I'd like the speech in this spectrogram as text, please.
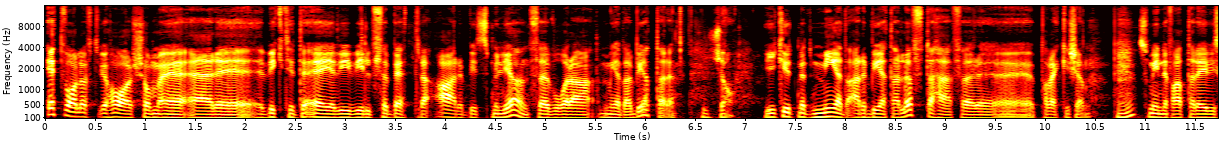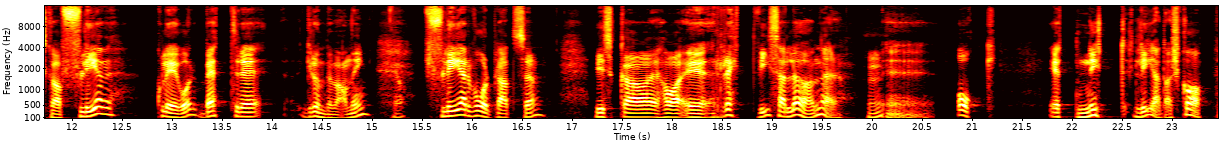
Ett vallöfte vi har som är, är eh, viktigt det är att vi vill förbättra arbetsmiljön för våra medarbetare. Ja. Vi gick ut med ett medarbetarlöfte här för eh, ett par veckor sedan Mm. som innefattade att vi ska ha fler kollegor, bättre grundbemanning, Ja. fler vårdplatser, vi ska ha eh, rättvisa löner Mm. eh, och ett nytt ledarskap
